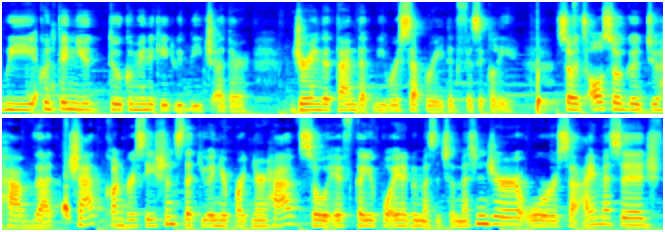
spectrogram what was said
we continued to communicate with each other during the time that we were separated physically. So it's also good to have that chat conversations that you and your partner have. So if kayo po ay nagme-message sa Messenger or sa iMessage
